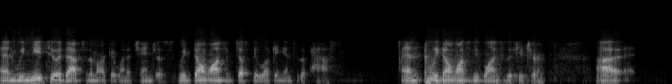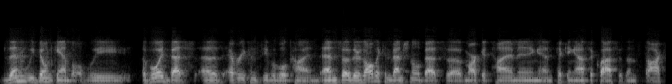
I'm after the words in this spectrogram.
and we need to adapt to the market when it changes. We don't want to just be looking into the past, and we don't want to be blind to the future. Uh, then we don't gamble. We avoid bets of every conceivable kind. And so there's all the conventional bets of market timing and picking asset classes and stocks,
